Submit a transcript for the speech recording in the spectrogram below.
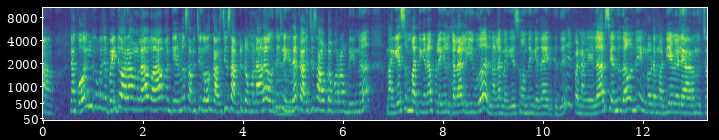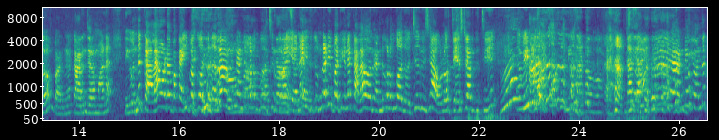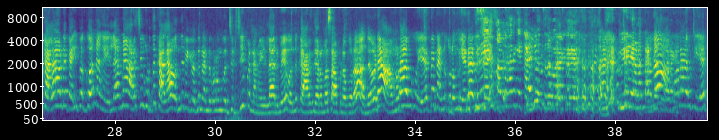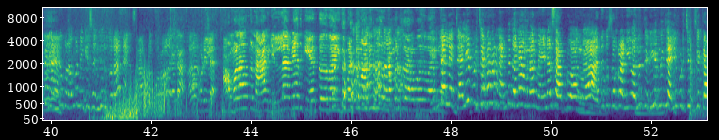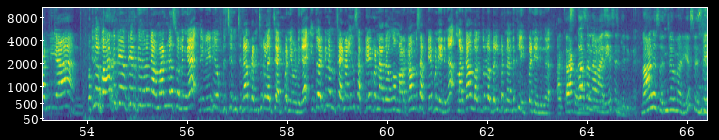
நான் கோயிலுக்கு கொஞ்சம் போயிட்டு வராமலா வா மத்தியானமா சமைச்சுக்கவும் கவிச்சு சாப்பிட்டு ரொம்ப நாளா வந்து இன்னைக்கு தான் கவிச்சு சாப்பிட போறோம் அப்படின்னு. மகேஷும் பார்த்தீங்கன்னா பிள்ளைங்களுக்கெல்லாம் லீவு அதனால மகேஷும் வந்து இங்கே தான் இருக்குது. இப்போ நாங்கள் எல்லாரும் சேர்ந்து தான் வந்து எங்களோட மதிய வேலையை ஆரம்பித்தோம் பாருங்க காரஞ்சரமான இன்னைக்கு வந்து கலாவோட ப- கை பக்குவத்தில் தான் வந்து நண்டு குழம்பு வச்சிருக்கிறோம். ஏன்னா இதுக்கு முன்னாடி பார்த்தீங்கன்னா கலா ஒரு நண்டு குழம்பு அது வச்சிருந்துச்சு. அவ்வளோ டேஸ்ட்டாக இருந்துச்சு. வீட்டில் அன்னைக்கு வந்து கலாவோட கைப்பக்குவம் நாங்க எல்லாமே அரைச்சு கொடுத்து கலா வந்து இன்னைக்கு வந்து நண்டு குழம்பு வச்சிருச்சு. இப்ப நாங்க எல்லாருமே வந்து காரஞ்சாரமா சாப்பிட போறோம். அதோட அமலாவுக்கு ஏத்த நண்டு குழம்பு. ஏன்னா நீங்க செஞ்சிருக்கிறோம் சாப்பிட போறோம். அப்படி இல்ல. அமலாவுக்கு நான் எல்லாமே அதுக்கு ஏத்ததுதான். இது மட்டும்? கமெண்ட்ஸ் வரும்போது இல்ல இல்ல ஜல்லி பிடிச்சாங்க நண்டு தானே அமலா மெயினா சாப்பிடுவாங்க. அதுக்கு சொல்றா நீ வந்து திடீர்னு ஜல்லி புடிச்சிருச்சு கண்ணியா? இத பாத்துட்டு எப்படி இருக்குதுன்னு நம்ம இந்த வீடியோ பிடிச்சிருந்துச்சுன்னா ஃப்ரெண்ட்ஸ்களை சேட் பண்ணி விடுங்க. இது வரைக்கும் நம்ம சேனலுக்கு சப்ஸ்கிரைப் பண்ணாதவங்க மறக்காம சப்ஸ்கிரைப் பண்ணிடுங்க. மறக்காம பக்கத்துல பெல் பட்டன் வந்து கிளிக் பண்ணிடுங்க. அக்கா அக்கா சொன்ன மாதிரியே செஞ்சிருங்க. நாங்க செஞ்ச மாதிரியே செஞ்சு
